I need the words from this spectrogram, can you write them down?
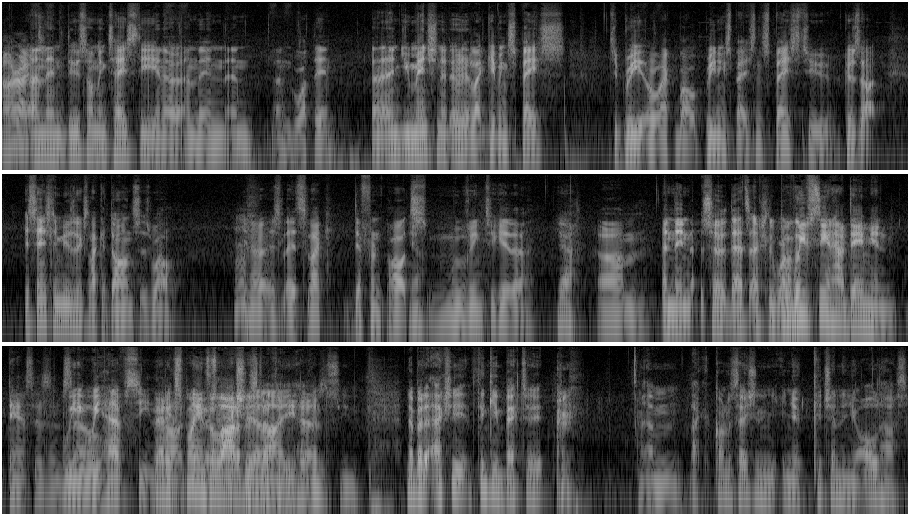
All right. and then do something tasty, you know, and then and and what then? And, and you mentioned it earlier, like giving space to breathe, or like well, breathing space and space to because uh, essentially music's like a dance as well. You know, it's it's like different parts Yeah. moving together. Yeah. Um, and then so that's actually one But of we've seen how Damien dances, and we so we have seen that how explains a lot of the actually stuff lie that he you haven't does. seen. No, but actually thinking back to um, like a conversation in, in your kitchen in your old house,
